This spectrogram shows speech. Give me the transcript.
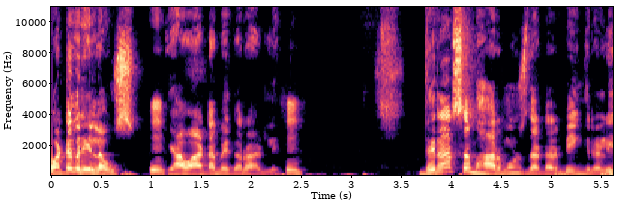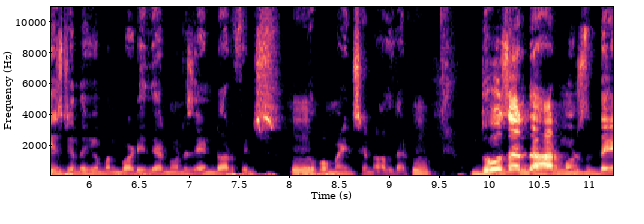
ವಾಟ್ ಎವರ್ ಹಿ ಲವ್ಸ್ ಯಾವ ಆಟ ಬೇಕಾದ್ರೂ ಆಡಲಿ. there there are some hormones that are being released in the human body they are known is endorphins dopamines dopamines and all that. Are Those are the hormones, they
